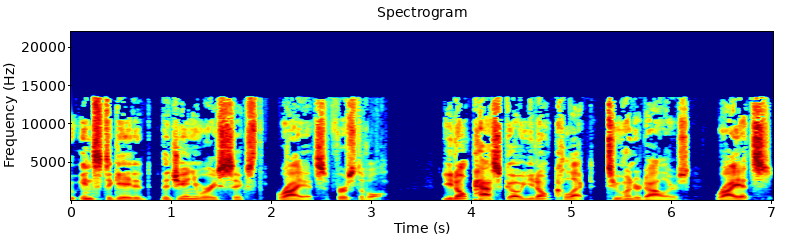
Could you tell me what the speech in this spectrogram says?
who instigated the January 6th riots. First of all, you don't pass go, you don't collect $200. Riots?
